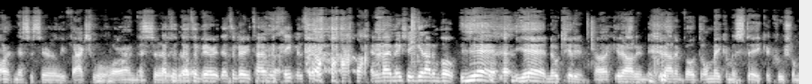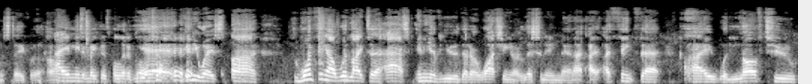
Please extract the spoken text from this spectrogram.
aren't necessarily factual or aren't necessarily. that's a, that's a very that's a very timely statement. So everybody, make sure you get out and vote. yeah, uh, yeah, no kidding. Uh, get out and get out and vote. Don't make a mistake, a crucial mistake. but, um, I didn't mean to make this political. Yeah. Anyways, uh, one thing I would like to ask any of you that are watching or listening, man, I, I, I think that I would love to,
